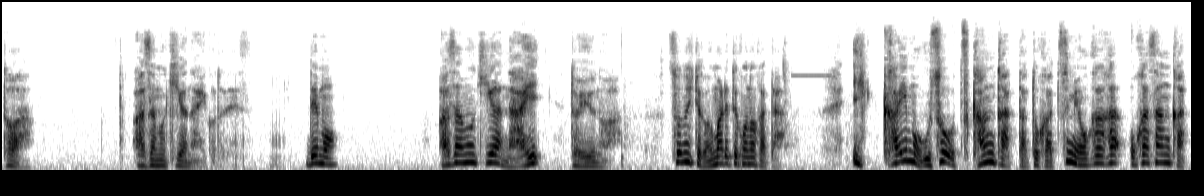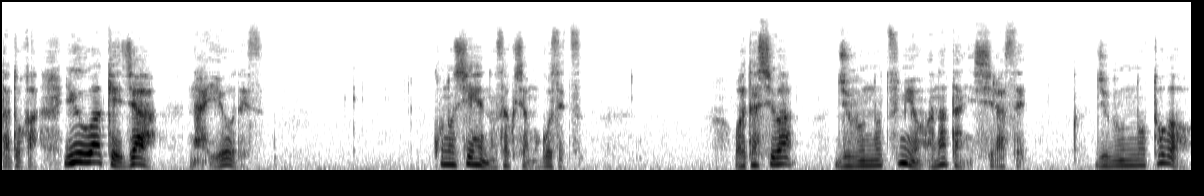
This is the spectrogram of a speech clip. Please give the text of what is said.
とは欺きがないことです。でも欺きがないというのはその人が生まれてこの方一回も嘘をつかんかったとか罪を犯さんかったとかいうわけじゃないようです。この詩篇の作者も5節。私は自分の罪をあなたに知らせ自分の咎を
